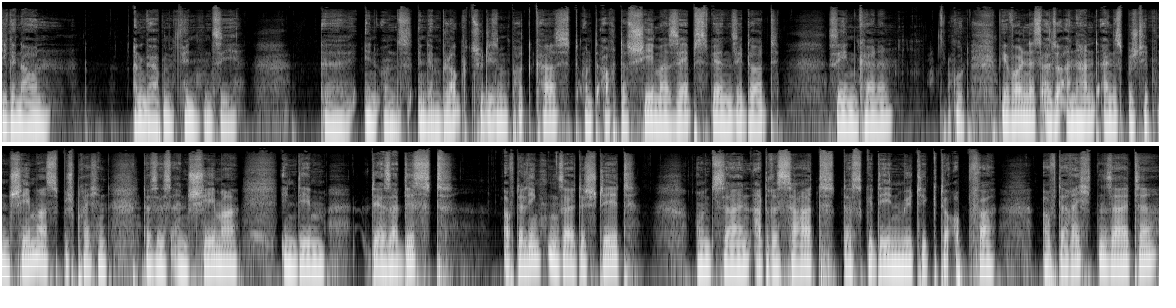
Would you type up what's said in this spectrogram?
Die genauen Angaben finden Sie in uns in dem Blog zu diesem Podcast und auch das Schema selbst werden Sie dort sehen können. Gut, wir wollen es also anhand eines bestimmten Schemas besprechen. Das ist ein Schema, in dem der Sadist auf der linken Seite steht und sein Adressat, das gedemütigte Opfer, auf der rechten Seite.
